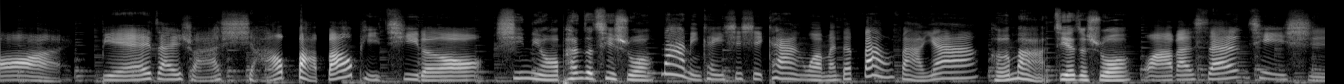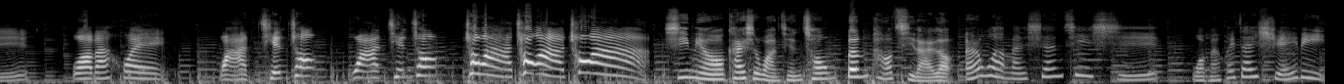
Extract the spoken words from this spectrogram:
哎。别再耍小宝宝脾气了哦！犀牛喷着气说：“那你可以试试看我们的办法呀。”河马接着说：“我们生气时，我们会往前冲，往前冲，冲啊，冲啊，冲啊！”犀牛开始往前冲，奔跑起来了。而我们生气时，我们会在水里。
